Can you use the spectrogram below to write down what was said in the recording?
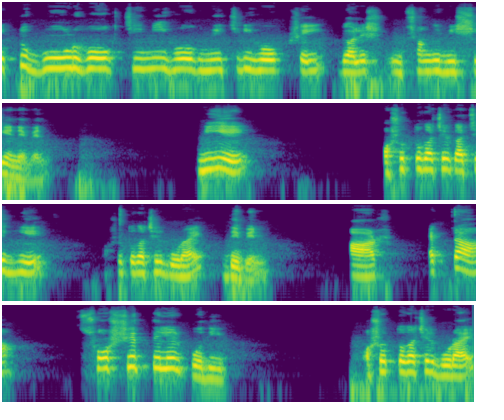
একটু গুড় হোক, চিনি হোক মিচড়ি হোক, সেই জলের সঙ্গে মিশিয়ে নেবেন। নিয়ে অসত্য গাছের কাছে গিয়ে অসত্য গাছের গোড়ায় দেবেন। আর একটা সর্ষের তেলের প্রদীপ অসত্য গাছের গোড়ায়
